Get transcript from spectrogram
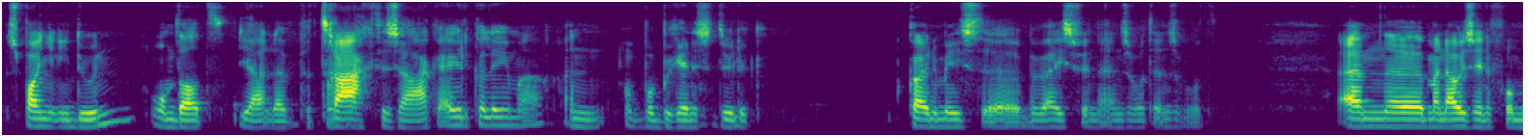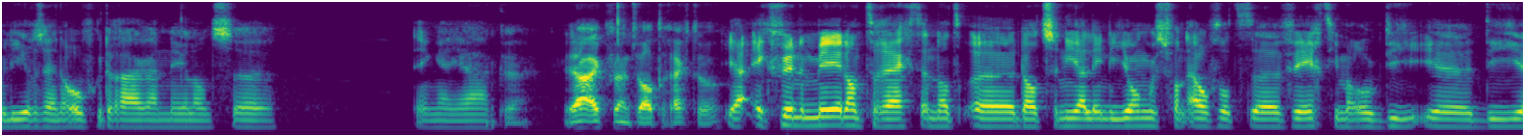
Spanje niet doen, omdat ja, dat vertraagt de zaak eigenlijk alleen maar. En op het begin is natuurlijk. kan je de meeste eh, bewijs vinden enzovoort enzovoort. En, eh, maar nu zijn de formulieren zijn overgedragen aan Nederlandse dingen. Ja. Ja, ik vind het wel terecht hoor. ja, ik vind het meer dan terecht. En dat, dat ze niet alleen die jongens van 11 tot eh 14, maar ook die. die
